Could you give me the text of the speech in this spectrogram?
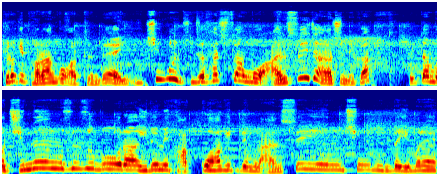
그렇게 변한 것 같은데 이, 이 친구는 진짜 사실상 뭐 안 쓰이지 않았습니까? 일단 뭐 지능 순수부랑 이름이 같고 하기 때문에 안 쓰인 친구인데 이번에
